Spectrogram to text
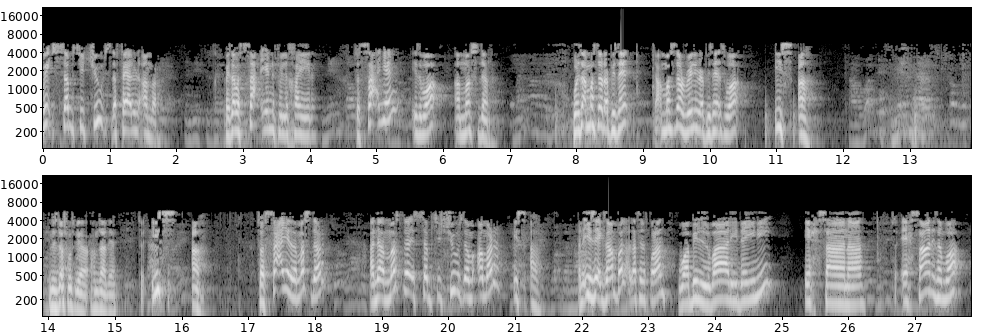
which substitutes the fi'l al-amr for example sa'yan fil khair so sa'yan is what? A masdar. What does that masdar represent? That masdar really represents what? Is'a there's not supposed to be a hamza there. So is ah. So sa'i is a masdar and that masdar is substitutes the amr is ah. An easy example, Allah says in the Quran, wa bil walidaini ihsana. So ihsan is a what?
